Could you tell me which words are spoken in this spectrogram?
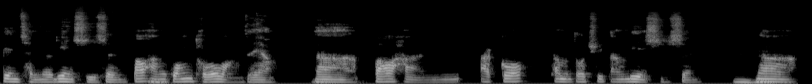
变成了练习生，包含光头网这样，那包含阿哥他们都去当练习生。嗯，那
